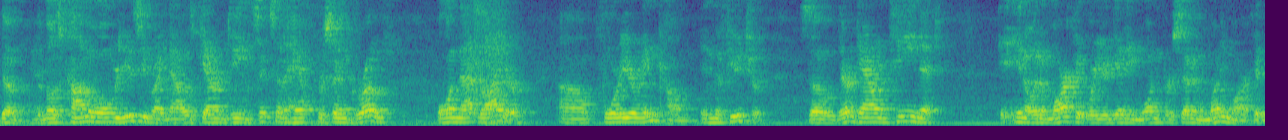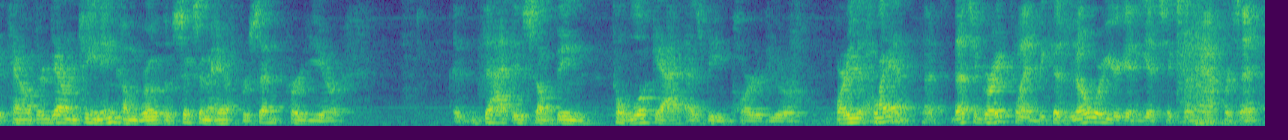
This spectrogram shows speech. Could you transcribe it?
the, the most common one we're using right now is guaranteeing six and a half percent growth on that rider uh, for your income in the future. So they're guaranteeing it, you know, in a market where you're getting 1% in a money market account, they're guaranteeing income growth of six and a half percent per year. That is something to look at as being part of your, part of your plan. That, that's a great plan because nowhere you're going to get six and a half percent.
